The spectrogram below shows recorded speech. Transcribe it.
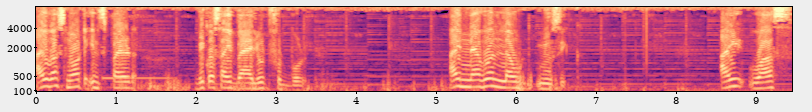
I was not inspired because I valued football. I never loved music. I was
